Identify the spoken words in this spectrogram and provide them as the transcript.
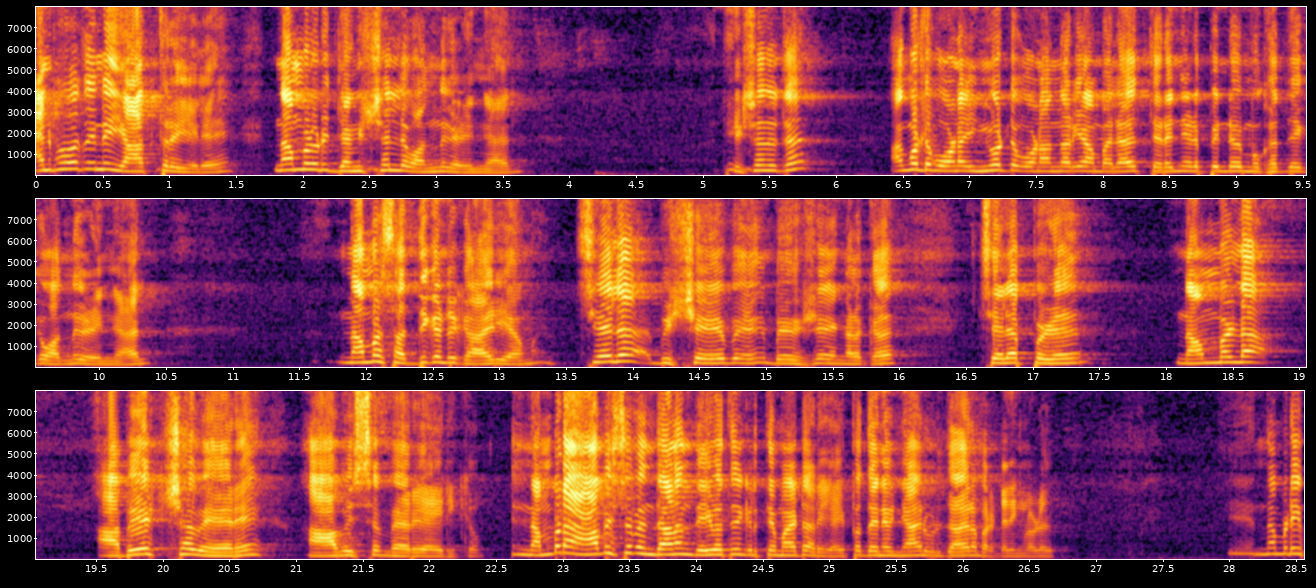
അനുഭവത്തിന്റെ യാത്രയിൽ നമ്മളൊരു ജംഗ്ഷനിൽ വന്നു കഴിഞ്ഞാൽ ജംഗ്ഷൻ എന്നിട്ട് അങ്ങോട്ട് പോകണം ഇങ്ങോട്ട് പോകണം എന്നറിയാൻ പല തിരഞ്ഞെടുപ്പിന്റെ മുഖത്തേക്ക് വന്നു കഴിഞ്ഞാൽ നമ്മൾ ശ്രദ്ധിക്കേണ്ട കാര്യം ചില വിഷയ വിഷയങ്ങൾക്ക് ചിലപ്പോൾ നമ്മളുടെ അപേക്ഷ വേറെ ആവശ്യം വേറെ ആയിരിക്കും. നമ്മുടെ ആവശ്യം എന്താണെന്ന് ദൈവത്തിന് കൃത്യമായിട്ട് അറിയാം. ഇപ്പം തന്നെ ഞാൻ ഒരു ഉദാഹരണം പറയട്ടെ നിങ്ങളോട്. നമ്മുടെ ഈ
